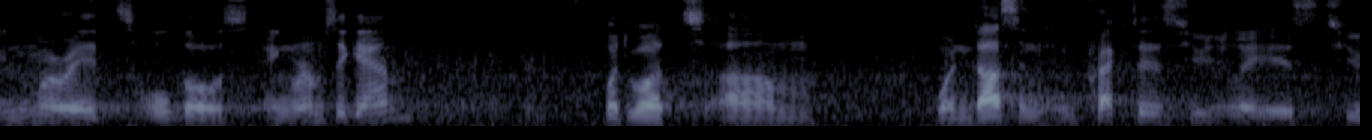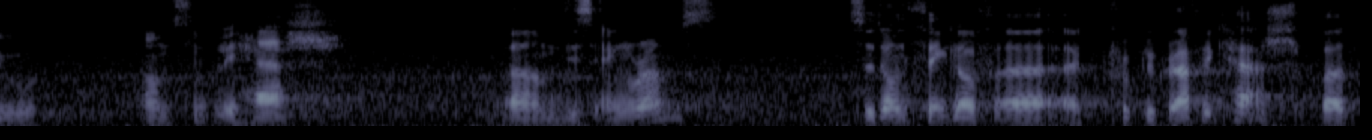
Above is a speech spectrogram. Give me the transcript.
enumerate all those n-grams again, but what um, one does in, in, practice usually is to um, simply hash um, these n-grams. So don't think of a, a, cryptographic hash, but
